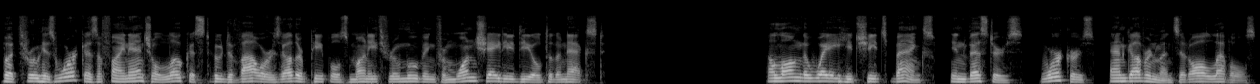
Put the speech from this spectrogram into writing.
but through his work as a financial locust who devours other people's money through moving from one shady deal to the next. Along the way he cheats banks, investors, workers, and governments at all levels.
